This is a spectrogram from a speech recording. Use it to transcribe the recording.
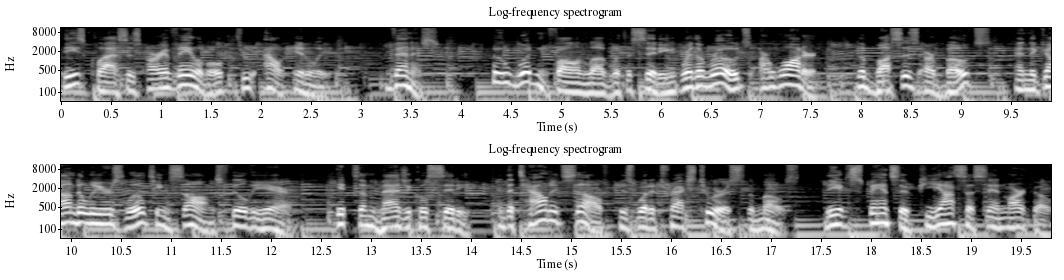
These classes are available throughout Italy. Venice. Who wouldn't fall in love with a city where the roads are water, the buses are boats, and the gondoliers' lilting songs fill the air? It's a magical city, and the town itself is what attracts tourists the most. The expansive Piazza San Marco,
